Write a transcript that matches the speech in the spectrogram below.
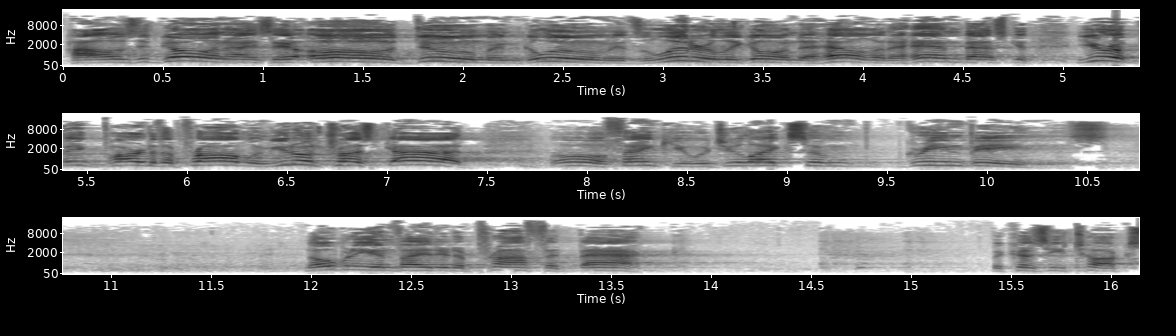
How's it going? I say, oh, doom and gloom. It's literally going to hell in a handbasket. You're a big part of the problem. You don't trust God. Oh, thank you. Would you like some green beans? Nobody invited a prophet back because he talks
